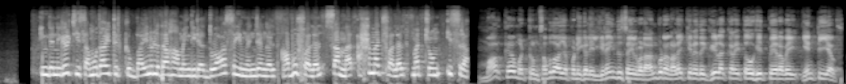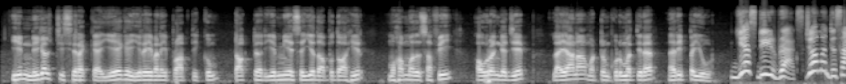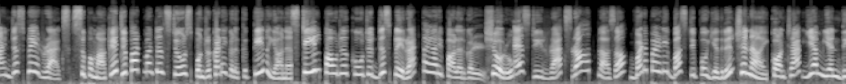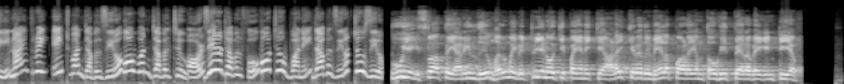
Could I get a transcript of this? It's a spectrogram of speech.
இந்த நிகழ்ச்சி சமுதாயத்திற்கு பயனுள்ளதாக அமைந்திட துவா செய்யும் நெஞ்சங்கள் அபு ஃபலல் சமர் அஹமத் ஃபலல் மற்றும் இஸ்ரா. மார்க்க மற்றும் சமுதாய பணிகளில் இணைந்து செயல்பட அன்புடன் அழைக்கிறது கீழக்கரை தௌஹித் பேரவை என்டிஎஃப் இந்நிகழ்ச்சி சிறக்க ஏக இறைவனை பிரார்த்திக்கும் டாக்டர் எம்ஏ சையது அபுதாஹிர் முகமது சஃபி அவுரங்கஜேப் லயானா மற்றும் குடும்பத்தினர் Narippaiyur. SD Racks, German Design Display Racks, Supermarket, departmental stores போன்ற கடைகளுக்கு தேவையான steel powder coated display rack தயாரிப்பாளர்கள். Showroom SD racks Rahat plaza Vadapalani bus depot எதிரில் Chennai contact M N T nine three eight one double zero four one double two or zero double four four two one eight double zero two zero தூய இஸ்லாத்தை அறிந்து மறுமை வெற்றியை நோக்கி பயணிக்க அழைக்கிறது மேலப்பாளையம் தௌஹித் பேரவை என்டிஎஃப்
